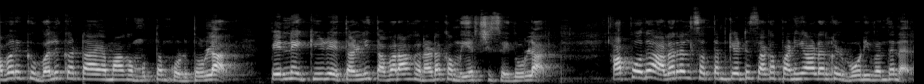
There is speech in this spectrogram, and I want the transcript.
அவருக்கு வலுக்கட்டாயமாக முத்தம் கொடுத்துள்ளார். பெண்ணை கீழே தள்ளி தவறாக நடக்க முயற்சி செய்துள்ளார். அப்போது அலறல் சத்தம் கேட்டு சக பணியாளர்கள் ஓடி வந்தனர்.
